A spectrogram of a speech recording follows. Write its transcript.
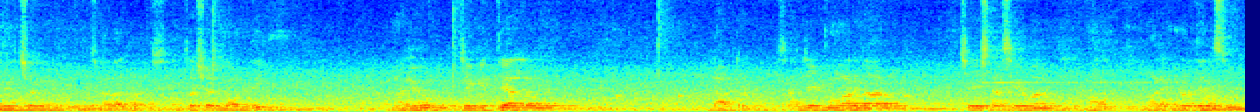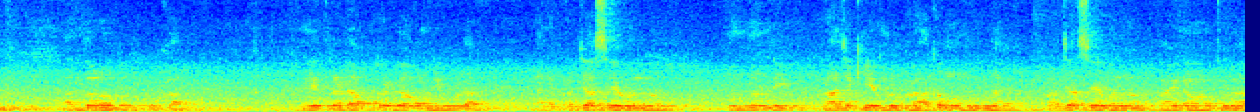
నిర్వహించడం చాలా సంతోషంగా ఉంది. మరియు జగిత్యాల్లో డాక్టర్ సంజయ్ కుమార్ గారు చేసిన సేవలు మనకు మరెన్నో తెలుసు. అందులో ఒక నేత్ర డాక్టర్గా ఉండి కూడా ఆయన ప్రజాసేవల్లో ముందుండి రాజకీయంలో రాకముందు కూడా ప్రజాసేవల్లో ఆయన వంతుగా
